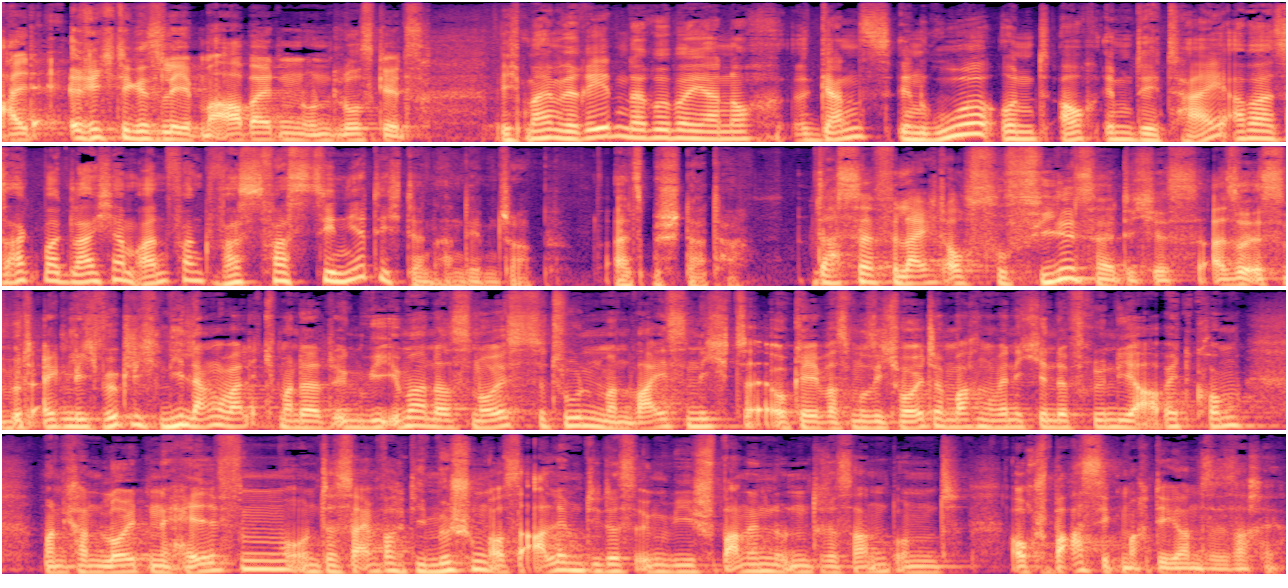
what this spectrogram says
halt richtiges Leben, arbeiten und los geht's. Ich meine, wir reden darüber ja noch ganz in Ruhe und auch im Detail, aber sag mal gleich am Anfang, was fasziniert dich denn an dem Job? Als Bestatter? dass er vielleicht auch so vielseitig ist. Also es wird eigentlich wirklich nie langweilig. Man hat irgendwie immer das Neueste tun. Man weiß nicht, okay, was muss ich heute machen, wenn ich in der Früh in die Arbeit komme. Man kann Leuten helfen und das ist einfach die Mischung aus allem, die das irgendwie spannend und interessant und auch spaßig macht, die ganze Sache.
